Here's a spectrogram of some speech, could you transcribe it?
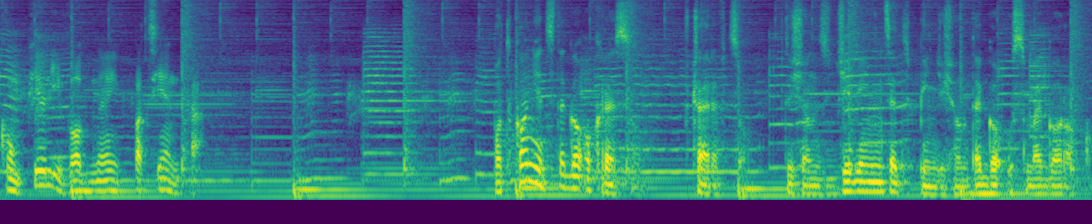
kąpieli wodnej pacjenta. Pod koniec tego okresu, w czerwcu 1958 roku,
